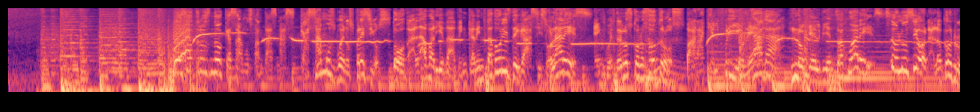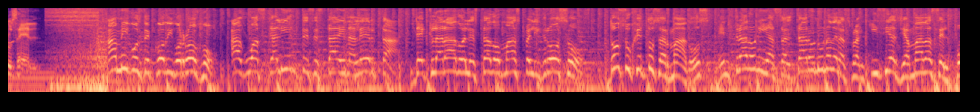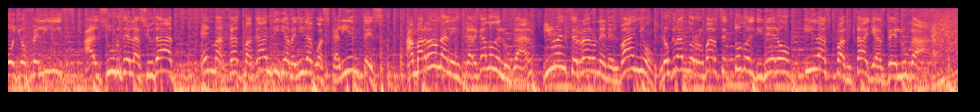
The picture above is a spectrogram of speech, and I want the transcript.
Nosotros no cazamos fantasmas, cazamos buenos precios. Toda la variedad en calentadores de gas y solares. Encuéntrelos con nosotros para que el frío le haga lo que el viento a Juárez. Solucionalo con Russell. Amigos de Código Rojo, Aguascalientes está en alerta. Declarado el estado más peligroso. Dos sujetos armados entraron y asaltaron una de las franquicias llamadas El Pollo Feliz, al sur de la ciudad, en Mahatma Gandhi y Avenida Aguascalientes. Amarraron al encargado del lugar y lo encerraron en el baño, logrando robarse todo el dinero y las pantallas del lugar.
